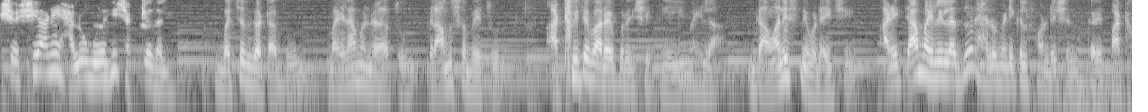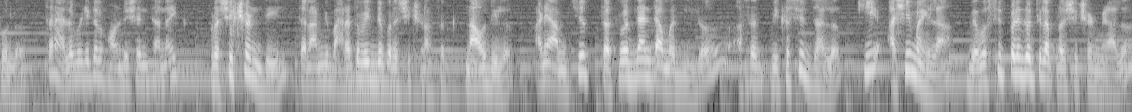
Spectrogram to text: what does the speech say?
शशी आणि हॅलोमुळे ही शक्य झाली. बचत गटातून महिला मंडळातून ग्रामसभेतून आठवी ते बारावीपर्यंत शिकलेली महिला गावानेच निवडायची. आणि त्या महिलेला जर हॅलो मेडिकल फाउंडेशनकडे पाठवलं तर हॅलो मेडिकल फाउंडेशन त्यांना एक प्रशिक्षण देईल. त्यांना आम्ही भारत वैद्य प्रशिक्षणाचं नाव दिलं. आणि आमचे तत्वज्ञान त्यामधलं असं विकसित झालं की अशी महिला व्यवस्थितपणे जर तिला प्रशिक्षण मिळालं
